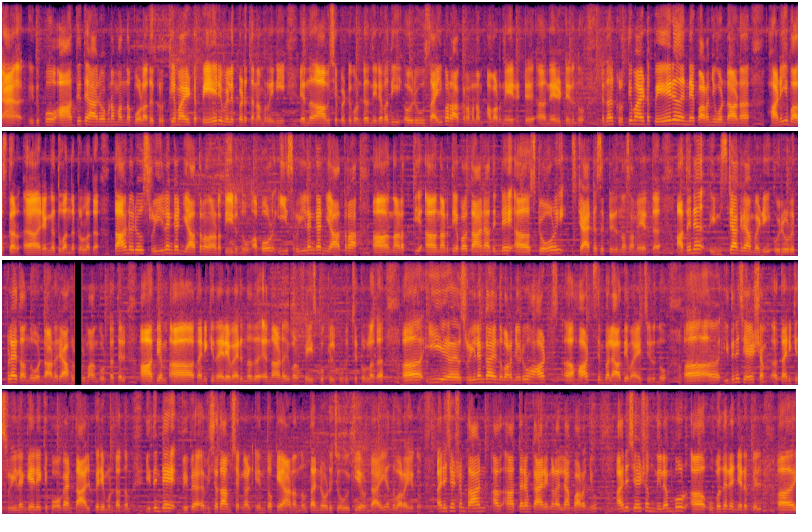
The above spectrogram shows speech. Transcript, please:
ആ, ഇതിപ്പോ ആദ്യത്തെ ആരോപണം വന്നപ്പോൾ അത് കൃത്യമായിട്ട് പേര് വെളിപ്പെടുത്തണം റിനി എന്ന് ആവശ്യപ്പെട്ടുകൊണ്ട് നിരവധി ഒരു സൈബർ ആക്രമണം അവർ നേരിട്ട് നേരിട്ടിരുന്നു. എന്നാൽ കൃത്യമായിട്ട് പേര് തന്നെ പറഞ്ഞുകൊണ്ടാണ് ഹണി ഭാസ്കർ രംഗത്ത് വന്നിട്ടുള്ളത്. താനൊരു ശ്രീലങ്കൻ യാത്ര നടത്തിയിരുന്നു. അപ്പോൾ ഈ ശ്രീലങ്കൻ യാത്ര നടത്തി നടത്തിയപ്പോൾ താൻ അതിന്റെ സ്റ്റോറി സ്റ്റാറ്റസ് ഇട്ടിരുന്ന സമയത്ത് അതിന് ഇൻസ്റ്റാഗ്രാം വഴി ഒരു റിപ്ലൈ തന്നുകൊണ്ടാണ് രാഹുൽ മാങ്കൂട്ടത്തിൽ ആദ്യം തനിക്ക് നേരെ വരുന്നത് എന്നാണ് ഇവർ ഫേസ്ബുക്കിൽ കുറിച്ചിട്ടുള്ളത്. ഈ ശ്രീലങ്ക എന്ന് പറഞ്ഞൊരു ഹാർട്ട് ഹാർട്ട് സിമ്പൽ ആദ്യം അയച്ചിരുന്നു. ഇതിനുശേഷം ശേഷം തനിക്ക് ശ്രീലങ്കയിലേക്ക് പോകാൻ താല്പര്യമുണ്ടെന്നും ഇതിന്റെ വിശദാംശങ്ങൾ എന്തൊക്കെയാണെന്നും തന്നോട് ചോദിക്കുകയുണ്ടായി എന്ന് പറയുന്നു. അതിനുശേഷം താൻ അത്തരം കാര്യങ്ങളെല്ലാം പറഞ്ഞു. അതിനുശേഷം നിലമ്പൂർ ഉപതെരഞ്ഞെടുപ്പിൽ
